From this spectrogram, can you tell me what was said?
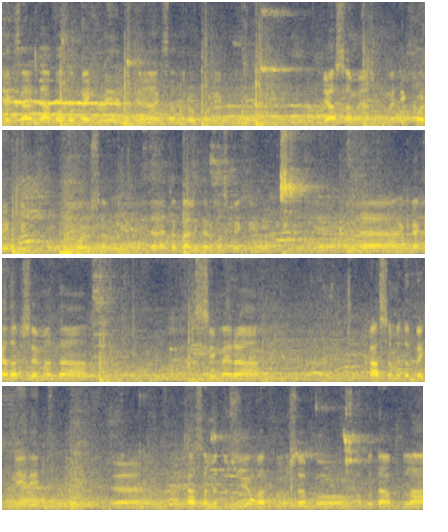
ανεξάρτητα από το παιχνίδι με την Αλεξανδρούπολη που πιάσαμε ας πούμε την κορυφή που μπορούσαμε, ήταν το καλύτερο μας παιχνίδι. Ε, κακά τα ψέματα, σήμερα χάσαμε το παιχνίδι, ε, χάσαμε τους δύο βαθμούς από, από τα απλά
